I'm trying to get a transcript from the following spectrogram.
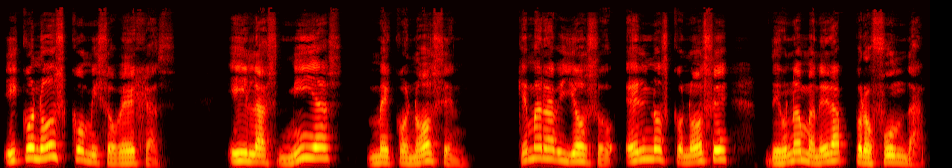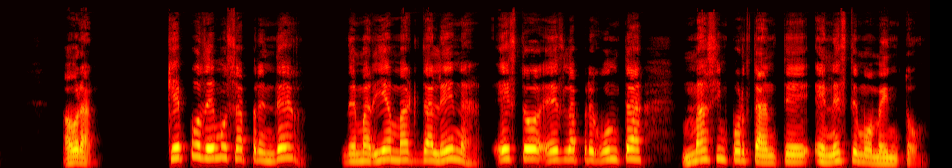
y conozco mis ovejas y las mías me conocen. Qué maravilloso. Él nos conoce de una manera profunda. Ahora, ¿qué podemos aprender de María Magdalena? Esto es la pregunta más importante en este momento.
